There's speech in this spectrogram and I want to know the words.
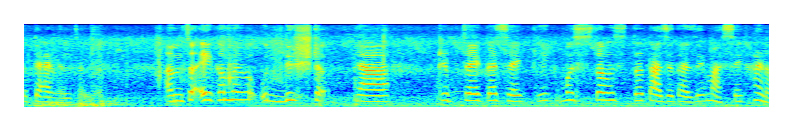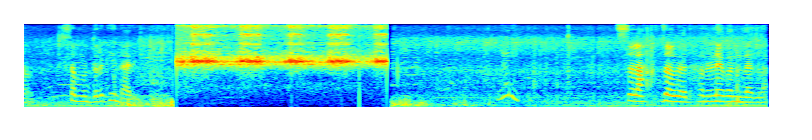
सो ते आणायला चाललं आहे आमचं एकमेव उद्दिष्ट ह्या ट्रिपचं एकच आहे की मस्त मस्त ताजे ताजे मासे खाणं समुद्रकिनारी किनारी. चला जाऊयात हरणे बंदरला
